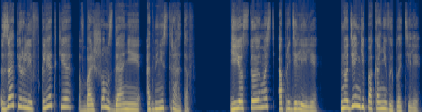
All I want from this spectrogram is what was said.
заперли в клетке в большом здании администратов. Ее стоимость определили, но деньги пока не выплатили.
